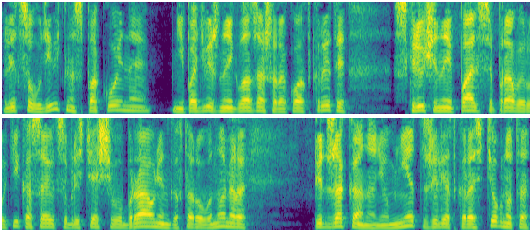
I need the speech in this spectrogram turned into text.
Лицо удивительно спокойное, неподвижные глаза широко открыты, скрюченные пальцы правой руки касаются блестящего браунинга второго номера, пиджака на нем нет, жилетка расстегнута,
